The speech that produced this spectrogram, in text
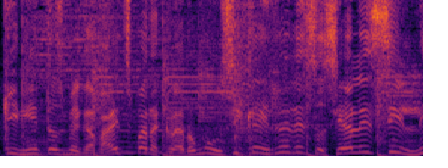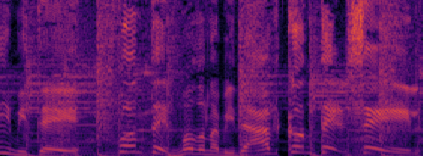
500 MB para Claro Música y redes sociales sin límite. Ponte en modo Navidad con Telcel,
